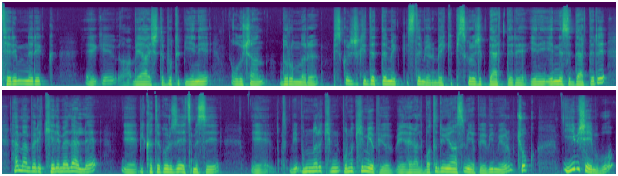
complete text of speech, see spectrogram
terimleri e, veya işte bu tip yeni oluşan durumları psikolojik şiddet demek istemiyorum. Belki psikolojik dertleri, yeni yeni nesil dertleri hemen böyle kelimelerle e, bir kategorize etmesi e, bunları kim bunu kim yapıyor? E, Herhalde Batı dünyası mı yapıyor bilmiyorum. Çok iyi bir şey mi bu?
